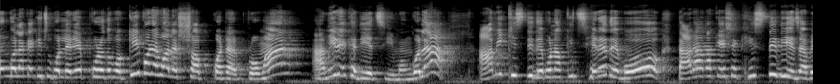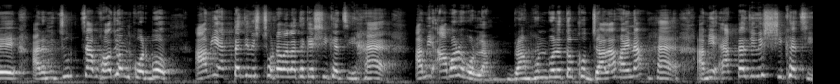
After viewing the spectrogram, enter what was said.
মঙ্গলাকে কিছু বললে রেপ করে দেবো। কি করে বলে? সব কটার প্রমাণ আমি রেখে দিয়েছি। মঙ্গলা আমি খিস্তি দেবো না কি ছেড়ে দেবো? তারা আমাকে এসে খিস্তি দিয়ে যাবে আর আমি চুপচাপ হজম করব। আমি একটা জিনিস ছোটবেলা থেকে শিখেছি হ্যাঁ। আমি আবারও বললাম, ব্রাহ্মণ বলে তোর খুব জ্বালা হয় না? হ্যাঁ আমি একটা জিনিস শিখেছি,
